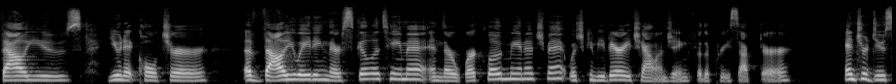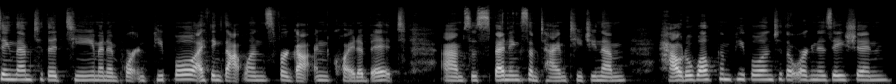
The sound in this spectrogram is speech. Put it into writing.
values, unit culture, evaluating their skill attainment and their workload management, which can be very challenging for the preceptor, introducing them to the team and important people. I think that one's forgotten quite a bit. Um, so, spending some time teaching them how to welcome people into the organization,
